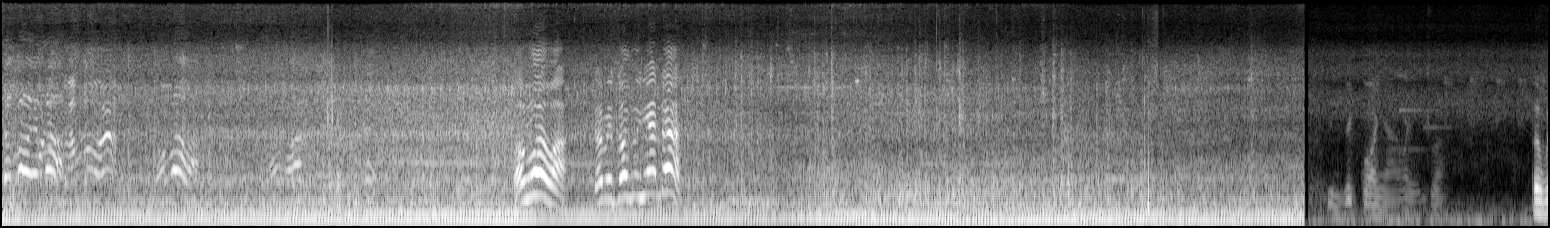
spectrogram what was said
ยังโลยังโลสองโลอะสองโลอะ สองรัววะจะเป็นสองเงี้ยเด้อกินไส้กรอยยางไว้ตัวต้องไป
